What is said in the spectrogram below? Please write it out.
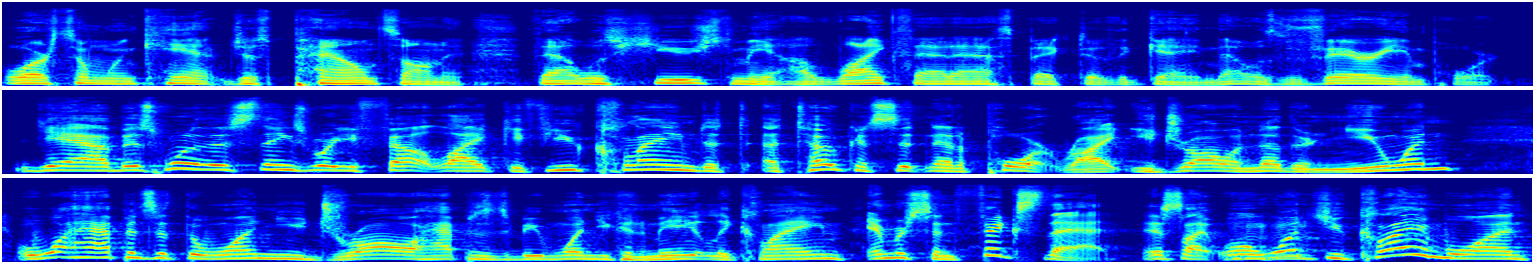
or someone can't just pounce on it. That was huge to me. I like that aspect of the game. That was very important. Yeah, but it's one of those things where you felt like if you claimed a, a token sitting at a port, right, you draw another new one. What happens if the one you draw happens to be one you can immediately claim? Emerson fixed that. It's like, well, mm-hmm. once you claim one,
